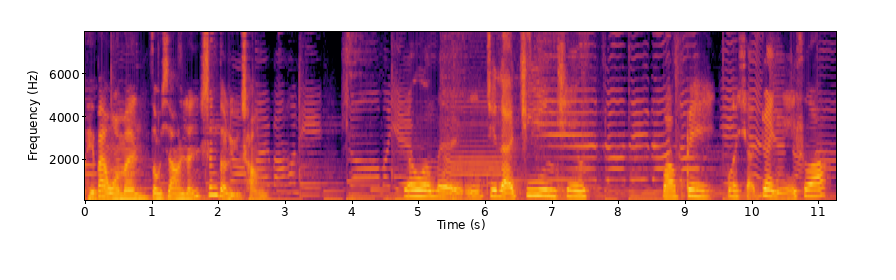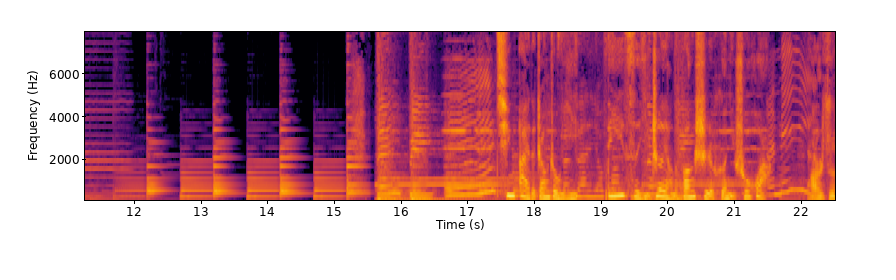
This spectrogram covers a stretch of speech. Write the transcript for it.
陪伴我们走向人生的旅程。让我们一起来听一听。宝贝，我想对你说，亲爱的张仲一，第一次以这样的方式和你说话。儿子，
